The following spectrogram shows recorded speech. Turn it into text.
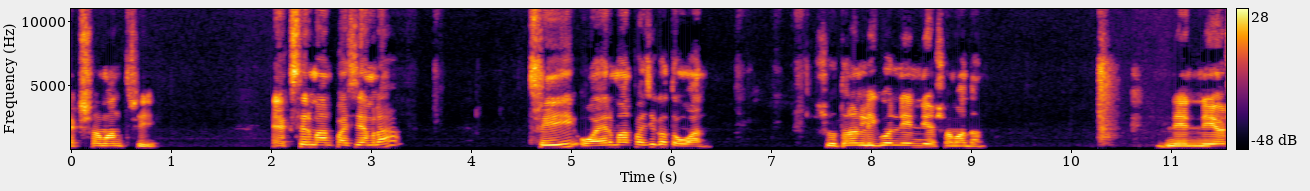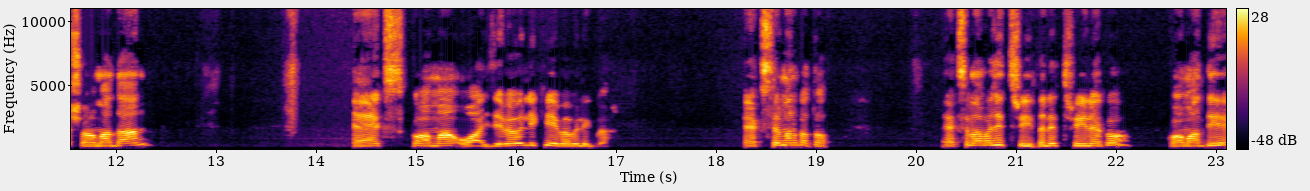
এক সমান থ্রি এক্সের মান পাইছি আমরা থ্রি ওয়াই এর মান পাইছি কত? ওয়ান সুতরাং লিখব নির্ণয় সমাধান। নির্ণয় সমাধান এক্স কমা ওয়াই যেভাবে লিখি এভাবে লিখবা। এক্সের মান কত? এক্সের মান পাইছি থ্রি তাহলে থ্রি লেখো কমা দিয়ে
